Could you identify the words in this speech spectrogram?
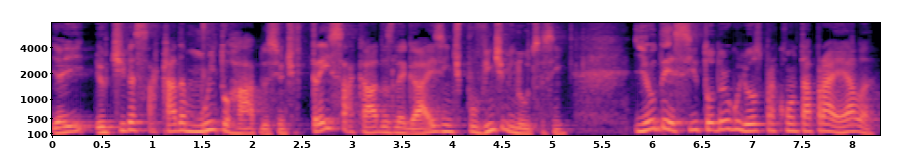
E aí eu tive a sacada muito rápido, assim. Eu tive três sacadas legais em tipo 20 minutos, assim. E eu desci todo orgulhoso pra contar pra ela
